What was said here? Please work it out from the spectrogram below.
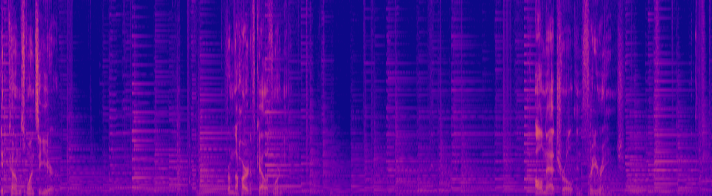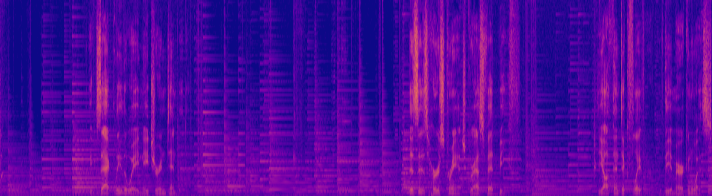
It comes once a year. From the heart of California. All natural and free range. Exactly the way nature intended. This is Hearst Ranch grass fed beef, the authentic flavor of the American West.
